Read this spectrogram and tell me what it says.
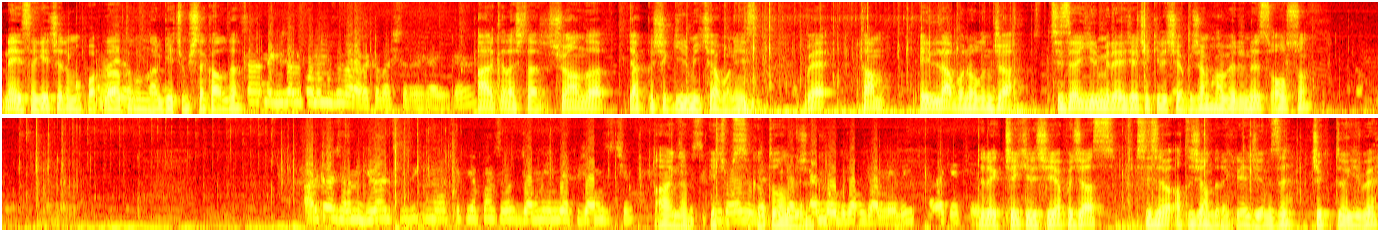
Neyse geçelim o partlar Aynen. artık onlar geçmişte kaldı. Bir tane güzel konumuzu var arkadaşlar kanka. Arkadaşlar şu anda yaklaşık 22 aboneyiz ve tam 50 abone olunca size 20 RC çekilişi yapacağım haberiniz olsun. Arkadaşlar hani güvensizlik muhabbeti yaparsanız canlı yayında yapacağımız için Aynen hiçbir sıkıntı olmayacak. Yani ben de olacağım canlı yayında hiç merak etmeyin. Direkt çekilişi yapacağız. Size atacağım direkt RC'nizi çıktığı gibi.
